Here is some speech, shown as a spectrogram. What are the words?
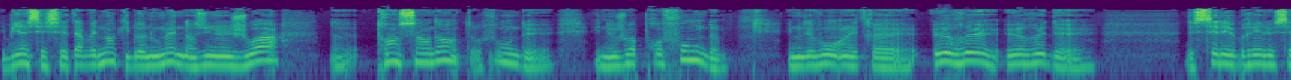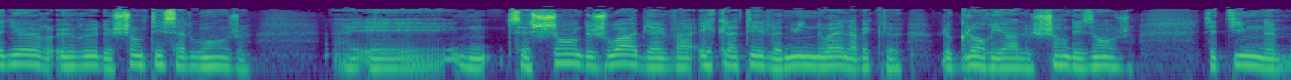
eh bien c'est cet avènement qui doit nous mettre dans une joie transcendante au fond de une joie profonde. Et nous devons être heureux, heureux de de célébrer le Seigneur, heureux de chanter sa louange. Et, ce chant de joie, eh bien, il va éclater la nuit de Noël avec le, le Gloria, le chant des anges cet hymne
